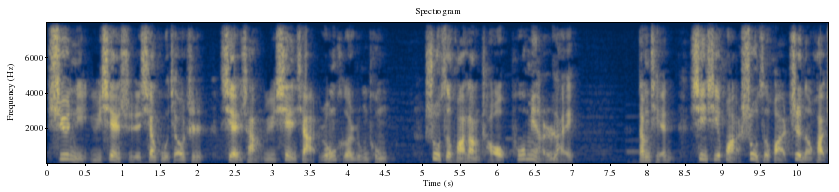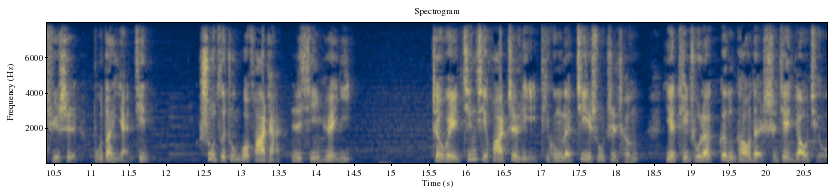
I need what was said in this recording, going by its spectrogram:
虚拟与现实相互交织，线上与线下融合融通，数字化浪潮扑面而来。当前信息化、数字化、智能化趋势不断演进。数字中国发展日新月异，这为精细化治理提供了技术支撑，也提出了更高的实践要求。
